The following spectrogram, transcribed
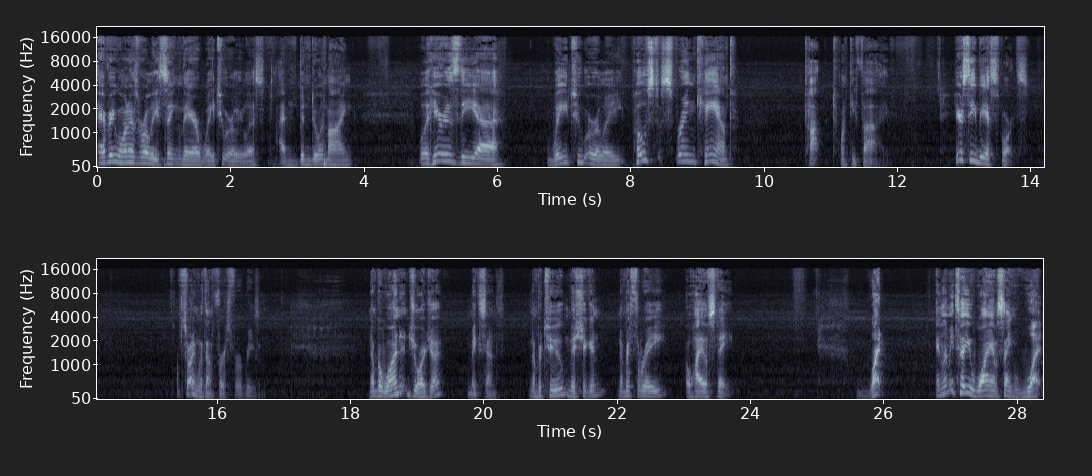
Everyone is releasing their way too early list. I've been doing mine. Well, here is the uh, way too early post spring camp top 25. Here's CBS Sports. I'm starting with them first for a reason. Number one, Georgia. Makes sense. Number two, Michigan. Number three, Ohio State. What? And let me tell you why I'm saying what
